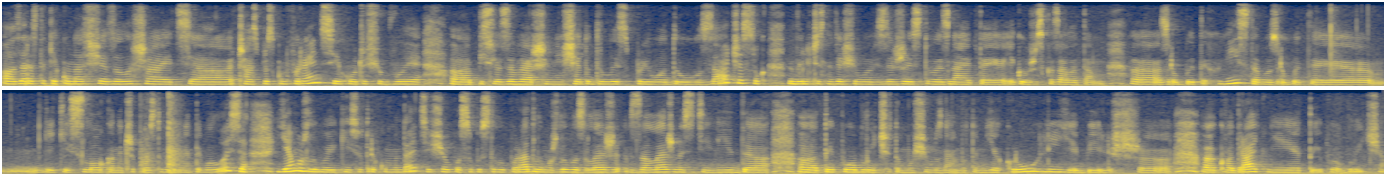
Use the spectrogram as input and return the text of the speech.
Зараз, так як у нас ще залишається час прес-конференції, хочу, щоб ви е, після завершення ще додали з приводу зачісок, не дивлячись на те, що ви візажист, ви знаєте, як ви вже сказали, там е, зробити хвіст або зробити якісь локони чи просто вирівняти волосся. Є можливо якісь от рекомендації, щоб особисто ви порадили, можливо, в залежності від е, типу обличчя, тому що ми знаємо, там є круглі, є більш квадратні типи обличчя.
